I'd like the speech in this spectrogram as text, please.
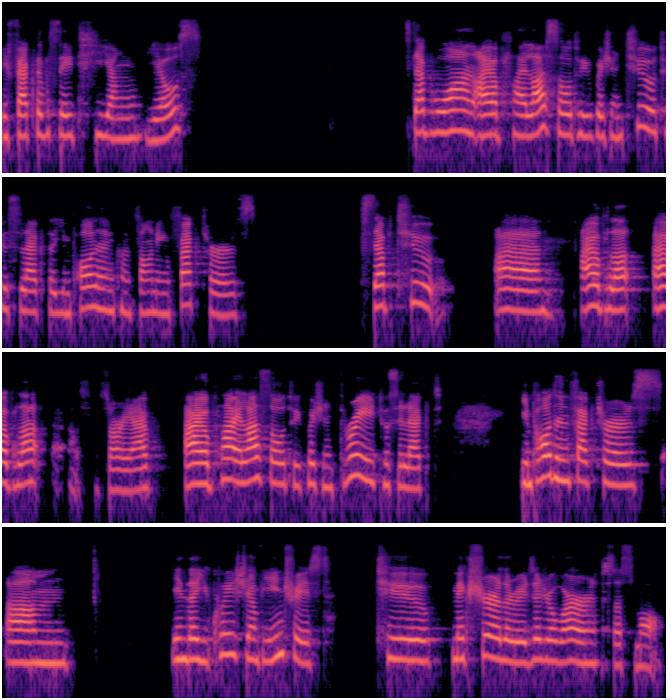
effective CT on yields. Step one, I apply lasso to equation two to select the important confounding factors. Step two, uh, I apply, I apply, sorry, I, I apply lasso to equation three to select important factors um, in the equation of interest to make sure the residual variance are small.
